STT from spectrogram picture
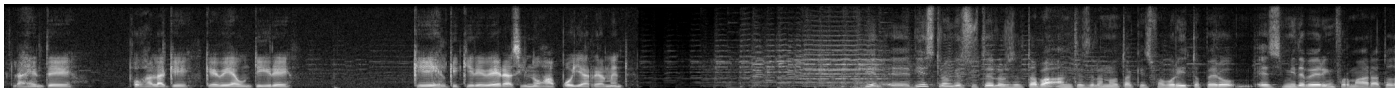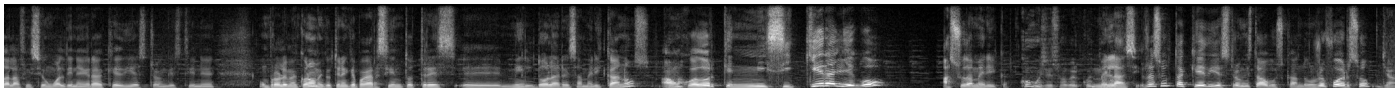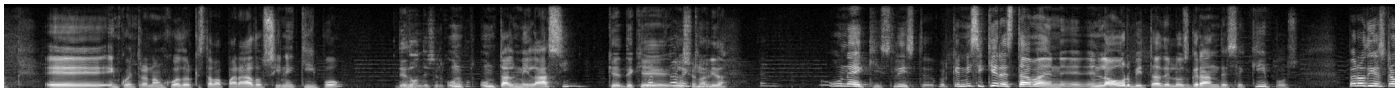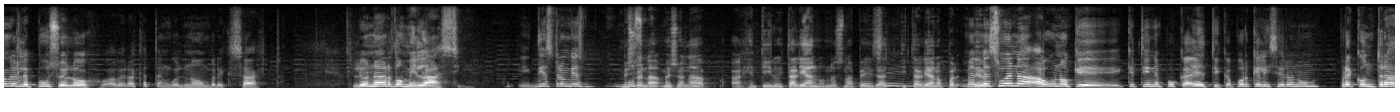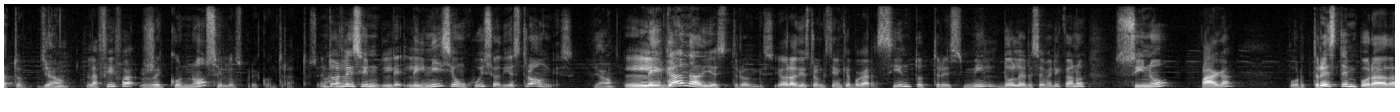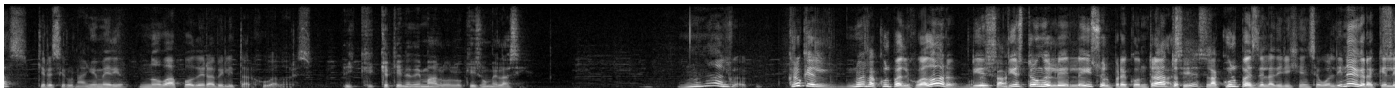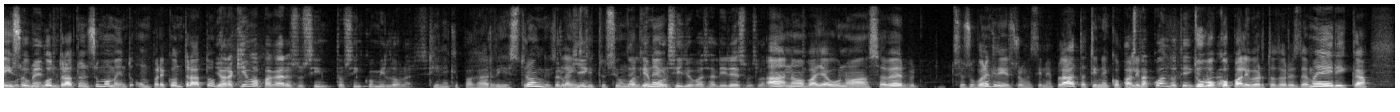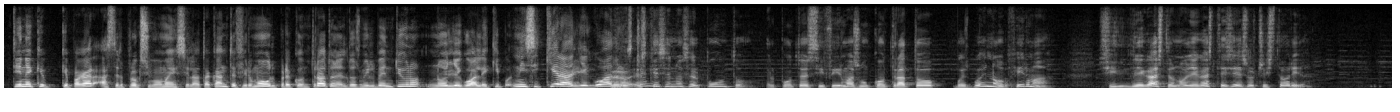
la gente, ojalá que, que vea un Tigre que es el que quiere ver, así nos apoya realmente. Bien, eh, Die Strongest usted lo resaltaba antes de la nota que es favorito, pero es mi deber informar a toda la afición waldinegra que Die Strongest tiene un problema económico, tiene que pagar 103 eh, mil dólares americanos a un jugador que ni siquiera llegó a Sudamérica. ¿Cómo es eso? A ver, cuéntame. Melasi. Resulta que Die Strong estaba buscando un refuerzo, Ya. eh, encuentran a un jugador que estaba parado, sin equipo, ¿De dónde es el jugador? un tal Melasi, ¿Qué- ¿De qué No, no le nacionalidad? un X, listo, porque ni siquiera estaba en, en- en la órbita de los grandes equipos. Pero Die Strongers le puso el ojo. A ver, acá tengo el nombre exacto. Leonardo Melasi. Die Strongers Me suena, me suena argentino, italiano, ¿no? Es una apellido italiano. para- me, me suena a uno que, que tiene poca ética, porque le hicieron un precontrato. Ya. La FIFA reconoce los precontratos. Entonces le, le- le inicia un juicio a Die Strongest. Ya. Le gana a Die Strongest. Y ahora Die Strongest tiene que pagar 103 mil dólares americanos. Si no paga por tres temporadas, quiere decir un año y medio, no va a poder habilitar jugadores. ¿Y qué, qué tiene de malo lo que hizo Melasi? No, no, el- creo que no es la culpa del jugador. Die, Exacto. Die Strongest le, le hizo el precontrato. Así es. La culpa es de la dirigencia waldinegra, que le hizo un contrato en su momento, un precontrato. ¿Y ahora quién va a pagar esos 105 mil dólares? Tiene que pagar Die Strongest, ¿Pero la quién? institución ¿De qué bolsillo va a salir eso? Es la Ah, pregunta. no, vaya uno a saber. Se supone que Die Strongest tiene plata, tiene Copa ¿Hasta cuándo tiene que Tuvo pagar? Copa Libertadores de América, tiene que, que pagar hasta el próximo mes. El atacante firmó el precontrato en el 2021, no llegó al equipo, ni siquiera llegó a Pero es que ese no es el punto. El punto es si firmas un contrato, pues bueno, firma. Si llegaste o no llegaste, esa es otra historia.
